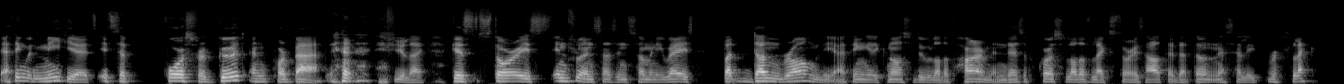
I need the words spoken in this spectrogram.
I think with media it's, it's a force for good and for bad if you like because stories influence us in so many ways but done wrongly, I think it can also do a lot of harm. And there's, of course, a lot of like stories out there that don't necessarily reflect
